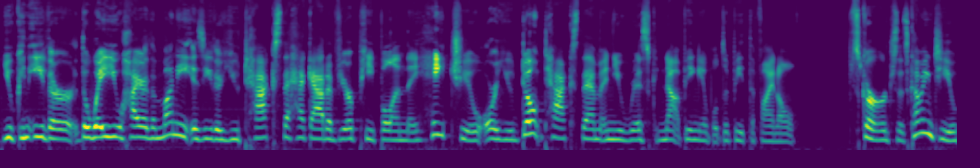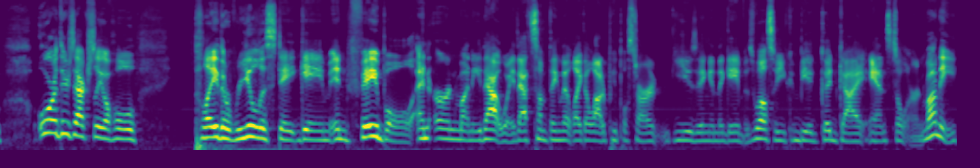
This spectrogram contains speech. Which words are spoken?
you can either the way you hire the money is either you tax the heck out of your people and they hate you, or you don't tax them and you risk not being able to beat the final scourge that's coming to you. Or there's actually a whole play the real estate game in Fable and earn money that way. That's something that like a lot of people start using in the game as well. So you can be a good guy and still earn money.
